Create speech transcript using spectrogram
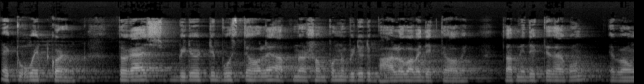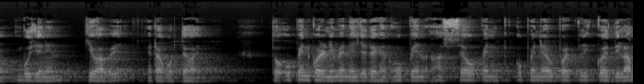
একটু ওয়েট করেন। তো গ্যাস ভিডিওটি বুঝতে হলে আপনার সম্পূর্ণ ভিডিওটি ভালোভাবে দেখতে হবে। তো আপনি দেখতে থাকুন এবং বুঝে নিন কীভাবে এটা করতে হয়। তো ওপেন করে নেবেন। এই যে দেখেন ওপেন আসছে। ওপেন ওপেনের উপর ক্লিক করে দিলাম।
